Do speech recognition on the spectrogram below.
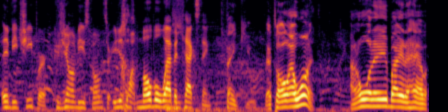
It'd be cheaper because you don't have to use phone service. You just want mobile web and texting. Thank you. That's all I want. I don't want anybody to have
